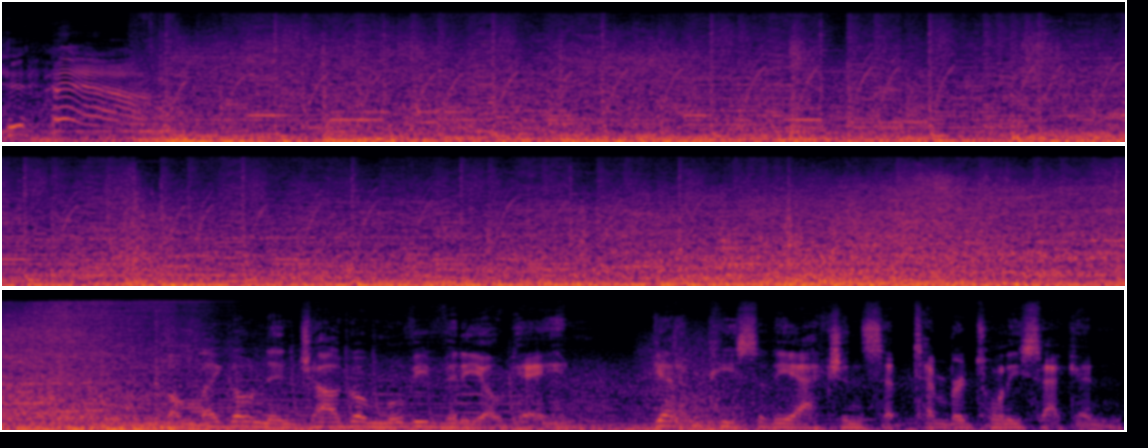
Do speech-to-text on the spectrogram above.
Yeah! Lego Ninjago movie video game. Get a piece of the action September 22nd.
